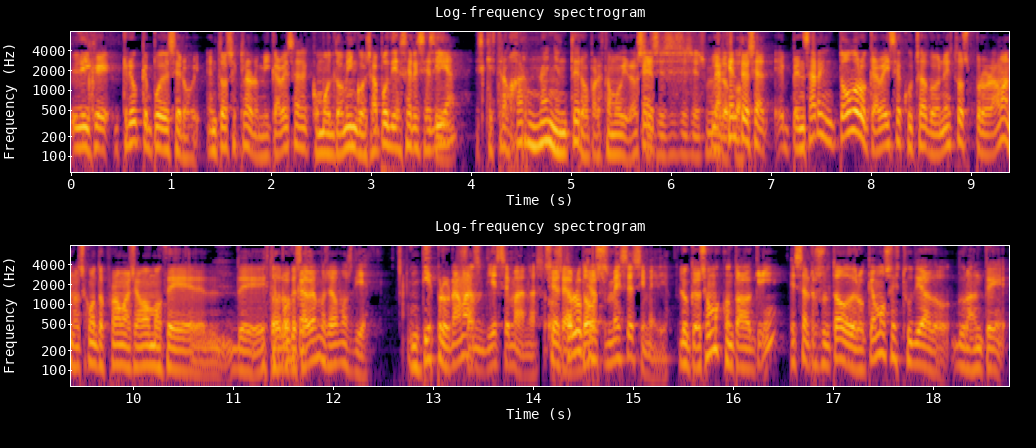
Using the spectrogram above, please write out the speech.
Y dije, creo que puede ser hoy. Entonces, claro, en mi cabeza, como el domingo ya podía ser ese día, es que es trabajar un año entero para esta movida. O sea, Sí, sí, sí, sí, es muy la loco. gente, o sea, eh, pensar en todo lo que habéis escuchado en estos programas, no sé cuántos programas llevamos de, de este Todo lo que sabemos, llevamos 10. 10 programas. Son 10 semanas, o sea, lo que dos os- meses y medio. Lo que os hemos contado aquí es el resultado de lo que hemos estudiado durante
